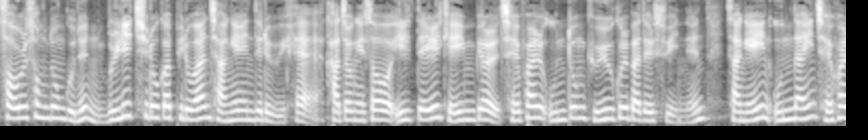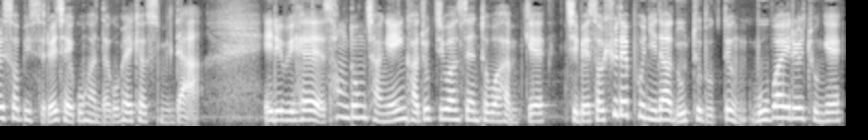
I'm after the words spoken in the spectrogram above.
서울 성동구는 물리치료가 필요한 장애인들을 위해 가정에서 1대1 개인별 재활 운동 교육을 받을 수 있는 장애인 온라인 재활 서비스를 제공한다고 밝혔습니다. 이를 위해 성동 장애인 가족지원센터와 함께 집에서 휴대폰이나 노트북 등 모바일을 통해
